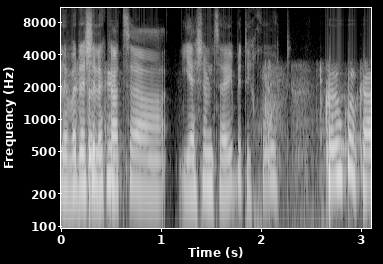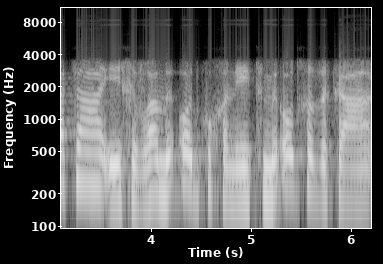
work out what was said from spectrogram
לוודא שלקצ"א יש אמצעי בטיחות? קודם כל קצ"א היא חברה מאוד כוחנית, מאוד חזקה,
